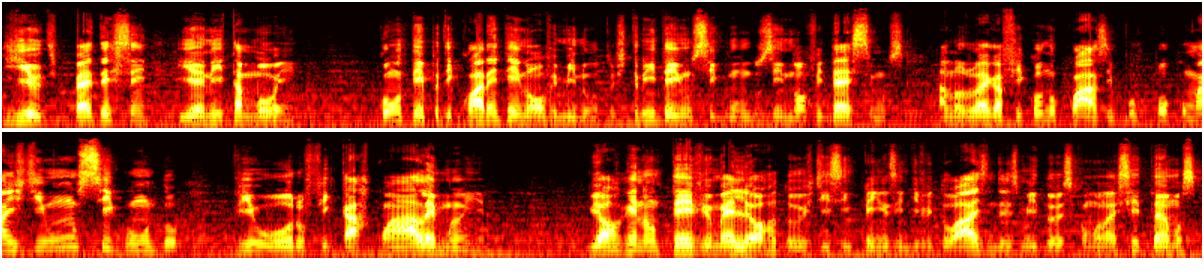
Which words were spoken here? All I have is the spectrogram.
Hild Pedersen e Anita Moen. Com um tempo de 49 minutos, 31 segundos e 9 décimos, a Noruega ficou no quase, por pouco mais de um segundo viu o ouro ficar com a Alemanha. Bjorgen não teve o melhor dos desempenhos individuais em 2002, como nós citamos,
